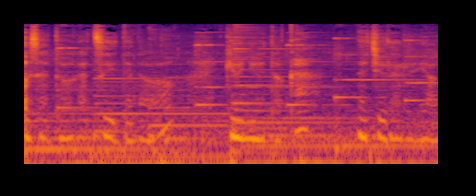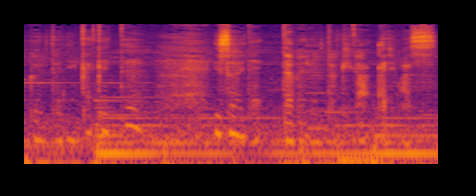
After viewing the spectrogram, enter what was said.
お砂糖がついたのを牛乳とかナチュラルヨーグルトにかけて急いで食べる時があります。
